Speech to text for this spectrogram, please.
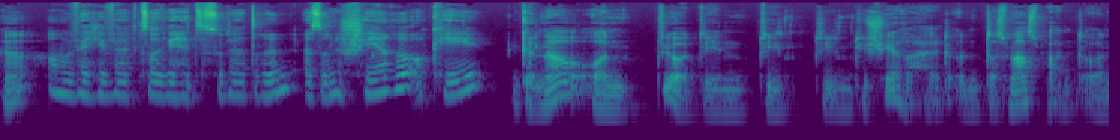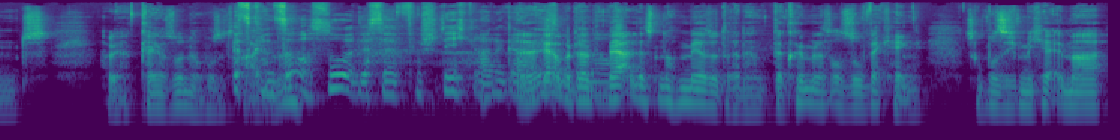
Ja. Und welche Werkzeuge hättest du da drin? Also eine Schere, okay. Genau, und ja, den, die, die, die Schere halt und das Maßband und hab ich, kann ich auch so eine Hose Das tragen. kannst Ne? du auch so, deshalb verstehe ich gerade gar Ja, nicht. ja, so aber da genau. wäre alles noch mehr so drin. Da können wir das auch so weghängen. So muss ich mich ja immer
